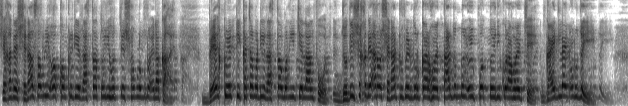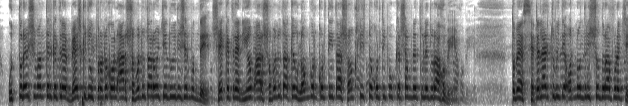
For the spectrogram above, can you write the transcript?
সেখানে সেনা ছাউনি ও কংক্রিটের রাস্তা তৈরি হচ্ছে সংলগ্ন এলাকায়। বেশ কয়েকটি কাঁচামাটির রাস্তাও বানিয়েছে লাল ফৌজ। যদি সেখানে আরও সেনা ট্রুপের দরকার হয়, তার জন্যই ওই পথ তৈরি করা হয়েছে। গাইডলাইন অনুযায়ী, উত্তরের সীমান্তের ক্ষেত্রে বেশ কিছু প্রোটোকল আর সমঝোতা রয়েছে দুই দেশের মধ্যে। সেক্ষেত্রে নিয়ম আর সমঝোতা কেউ লঙ্ঘন করতেই তা সংশ্লিষ্ট কর্তৃপক্ষের সামনে তুলে ধরা হবে। তবে স্যাটেলাইট ছবিতে অন্য দৃশ্য ধরা পড়েছে।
